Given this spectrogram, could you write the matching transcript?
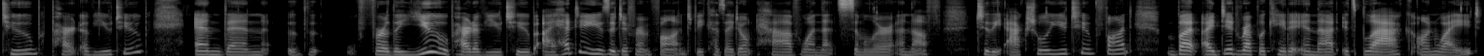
tube part of YouTube. And then the, for the U part of YouTube, I had to use a different font because I don't have one that's similar enough to the actual YouTube font, but I did replicate it in that it's black on white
